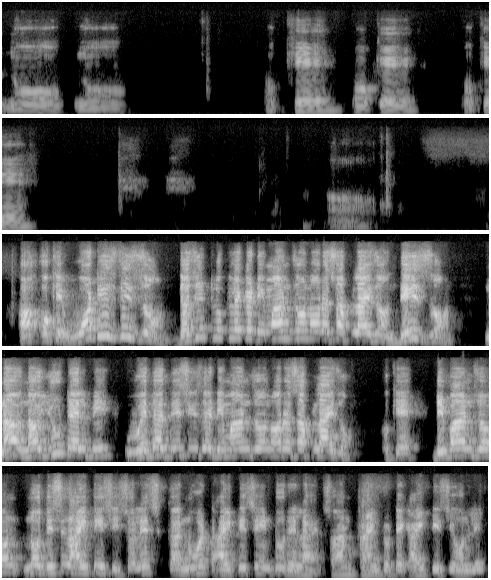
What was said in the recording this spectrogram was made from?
no, no. Okay, okay, okay. Uh, okay, what is this zone? Does it look like a demand zone or a supply zone? This zone. Now, now you tell me whether this is a demand zone or a supply zone. Okay, demand zone. No, this is ITC. So let's convert ITC into Reliance. So I'm trying to take ITC only.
